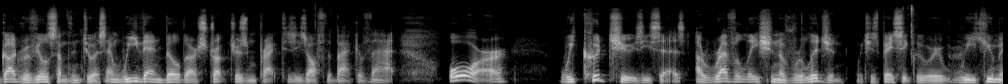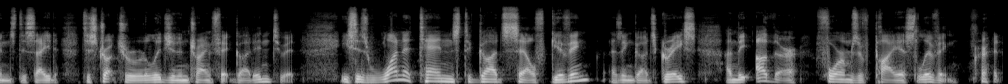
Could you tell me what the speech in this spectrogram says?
God reveals something to us, and we then build our structures and practices off the back of that. Or we could choose, he says, a revelation of religion, which is basically where we humans decide to structure a religion and try and fit God into it. He says one attends to God's self giving, as in God's grace, and the other forms of pious living. Right?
